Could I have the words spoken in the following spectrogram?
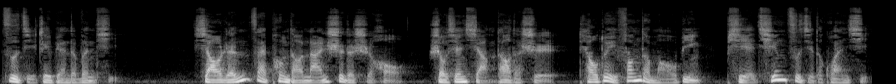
自己这边的问题；小人在碰到难事的时候，首先想到的是挑对方的毛病，撇清自己的关系。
